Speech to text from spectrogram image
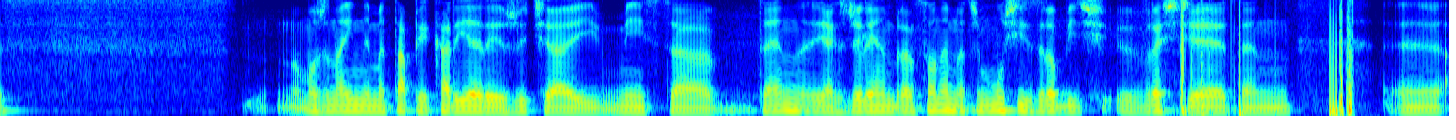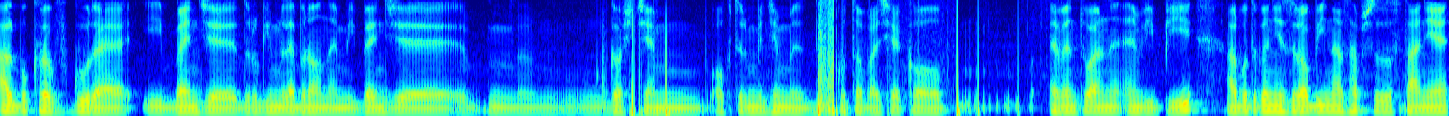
z, no może na innym etapie kariery, życia i miejsca ten, jak z Julianem Bransonem, znaczy musi zrobić wreszcie ten e, albo krok w górę i będzie drugim Lebronem i będzie mm, gościem, o którym będziemy dyskutować jako ewentualny MVP, albo tego nie zrobi i na zawsze zostanie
